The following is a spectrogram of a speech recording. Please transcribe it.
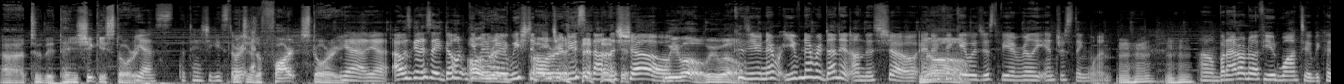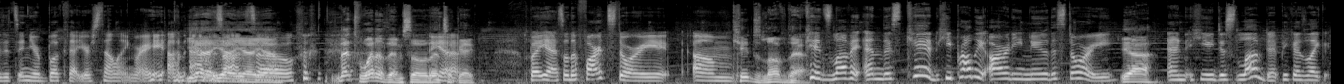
uh, to the Tenshiki story, yes, the Tenshiki story. which is a fart story. yeah, yeah. I was gonna say, don't give Oh, it away. really? We should Oh, introduce really? it on the show. we will, we will. because you never you've never done it on this show, and I think it would just be a really interesting one. Mm-hmm, mm-hmm. Um, but I don't know if you'd want to because it's in your book that you're selling, right? On yeah, Amazon. yeah, yeah, so, yeah. That's one of them, so that's okay. But yeah, so the fart story, um, Kids love that. kids love it, and this kid, he probably already knew the story. Yeah. And he just loved it because, like,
